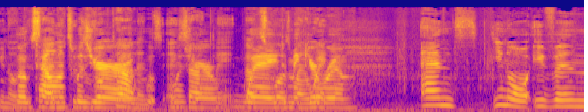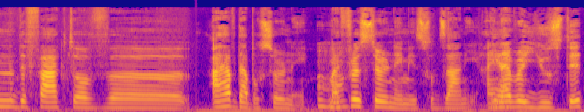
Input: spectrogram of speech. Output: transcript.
you know, Vogue decided Talents to was do your Talents. exactly. your That way to make your way room. and you know even the fact of uh, i have double surname my first surname is sozzani i Yeah. never used it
